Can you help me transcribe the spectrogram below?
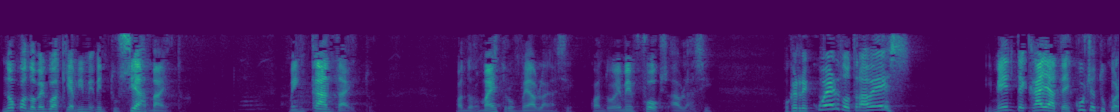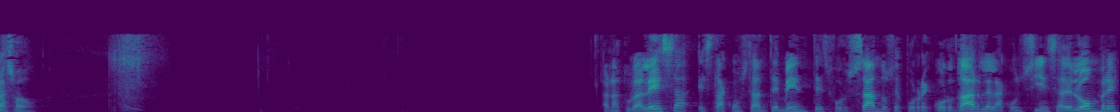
no cuando vengo aquí, a mí me, entusiasma esto. Me encanta esto. Cuando los maestros me hablan así, cuando M. Fox habla así. Porque recuerdo otra vez, mi mente, cállate, escucha tu corazón. La naturaleza está constantemente esforzándose por recordarle a la conciencia del hombre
